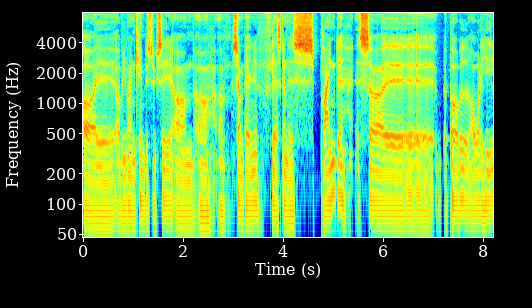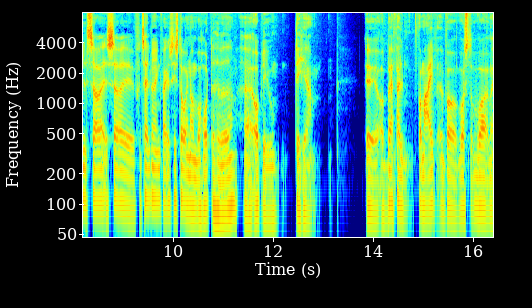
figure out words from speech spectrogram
og, øh, og vi var en kæmpe succes, og, og, og champagneflaskerne sprængte, så øh, poppede over det hele, så, så øh, fortalte vi rent faktisk historien om, hvor hårdt det havde været at opleve det her. Øh, og i hvert fald for mig, hvor, hvor, hvor,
